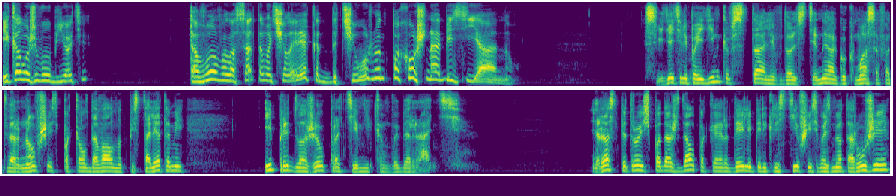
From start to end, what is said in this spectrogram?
И кого же вы убьете? Того волосатого человека, до чего же он похож на обезьяну?» Свидетели поединка встали вдоль стены, а Гукмасов, отвернувшись, поколдовал над пистолетами и предложил противникам выбирать. Ираст Петрович подождал, пока Эрдели, перекрестившись, возьмет оружие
